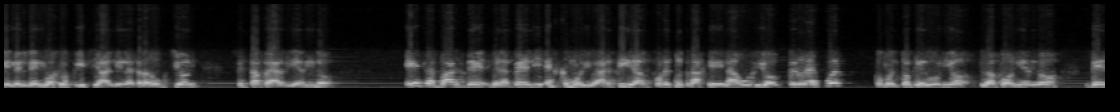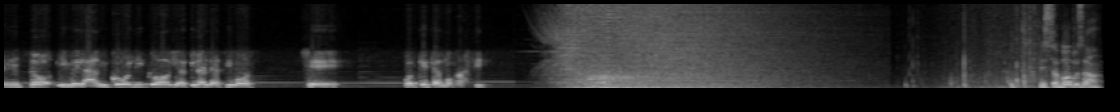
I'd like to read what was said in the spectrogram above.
en el lenguaje oficial y en la traducción se está perdiendo. Esa parte de la peli es como divertida, por eso traje el audio, pero después, como el toque duro, se va poniendo denso y melancólico y al final le decimos, che, ¿por qué estamos así? Mr. Bob-san,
